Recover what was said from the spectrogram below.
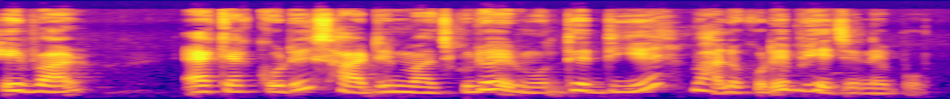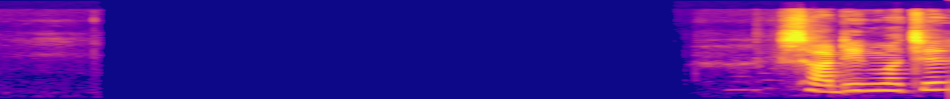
এবার এক এক করে সার্ডিন মাছগুলো এর মধ্যে দিয়ে ভালো করে ভেজে নেব। সার্ডিন মাছের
